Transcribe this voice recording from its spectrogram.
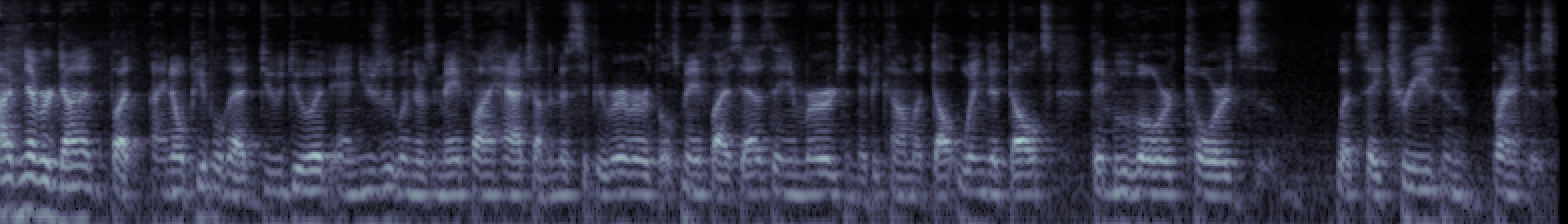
I've never done it, but I know people that do do it. And usually, when there's a mayfly hatch on the Mississippi River, those mayflies, as they emerge and they become adult winged adults, they move over towards, let's say, trees and branches.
